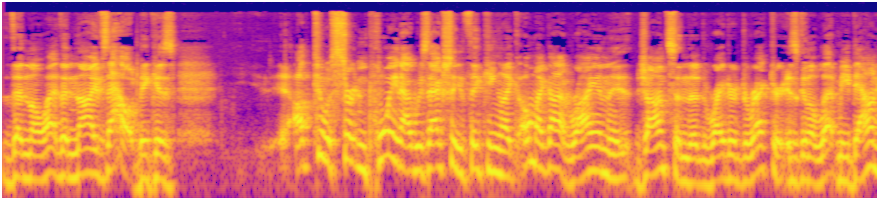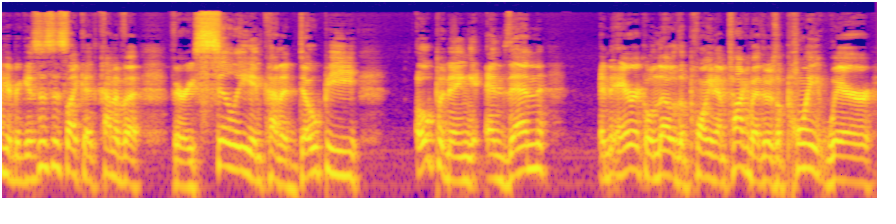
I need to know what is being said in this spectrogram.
than the than Knives Out because up to a certain point, I was actually thinking like, oh my god, Rian Johnson, the writer director, is going to let me down here because this is like a kind of a very silly and kind of dopey opening, and then, and Erik will know the point I'm talking about. There's a point where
